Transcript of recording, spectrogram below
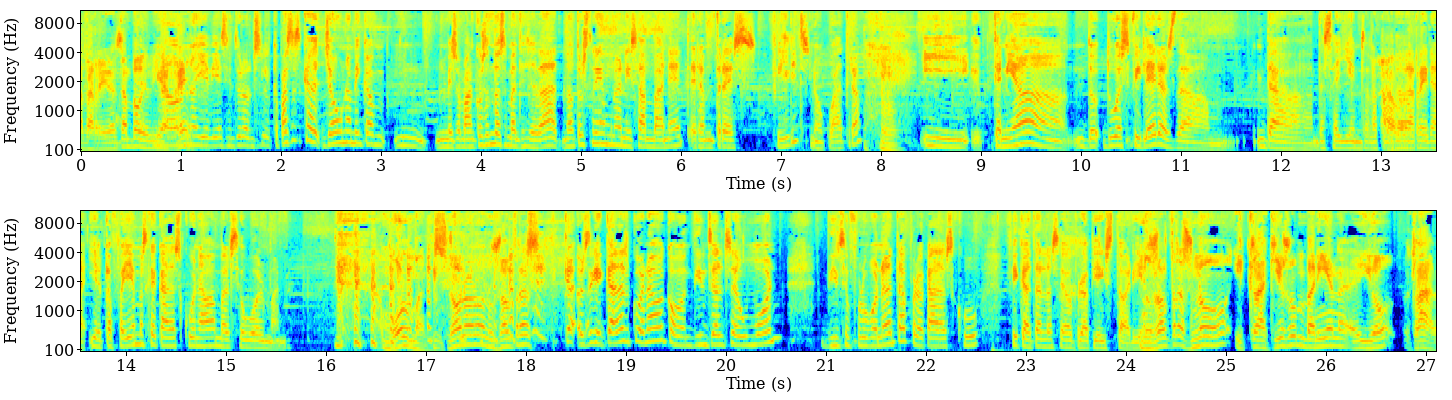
A darrere tampoc hi havia no, res. no hi havia cinturons. El que passa és que jo una mica, mm, més o menys, som de la mateixa edat. Nosaltres teníem una Nissan Banet, érem tres fills, no quatre, Mm. i tenia do, dues fileres de, de, de seients a la part Ah, de darrere. I el que fèiem és que cadascú anava amb el seu Wallman. Wallmans. No, no, no, nosaltres... Que, o sigui, cadascú anava com dins el seu món, dins la furgoneta, però cadascú ficat en la seva pròpia història. Nosaltres no, i clar, aquí és on venien... eh, Jo, clar,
